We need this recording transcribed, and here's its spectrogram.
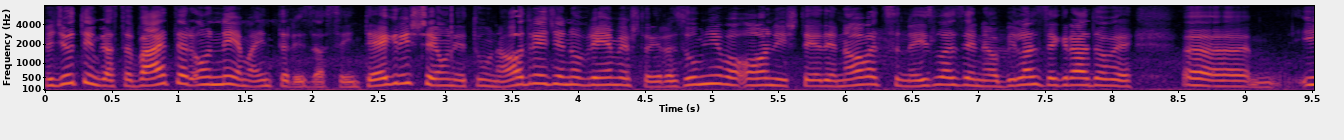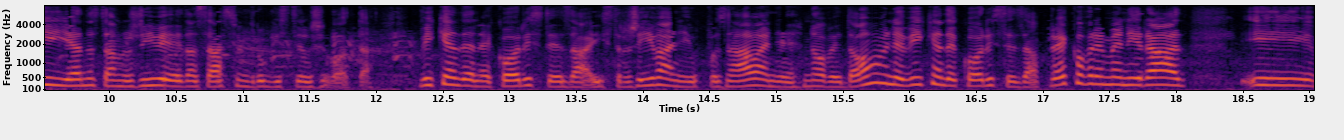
Međutim, gastabajter, on nema interes da se integriše, on je tu na određeno vrijeme, što je razumljivo, oni štede novac, ne izlaze, ne obilaze gradove e, i jednostavno žive jedan sasvim drugi stil života. Vikende ne koriste za istraživanje i upoznavanje nove domovine, vikende koriste za prekovremeni rad i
